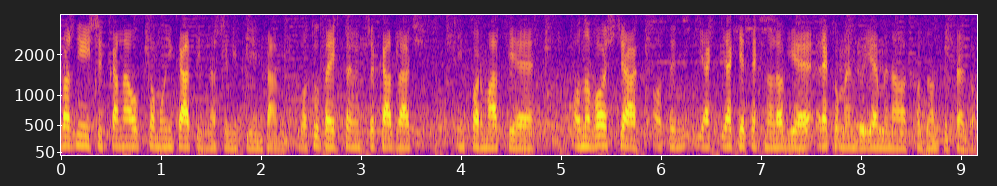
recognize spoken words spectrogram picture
ważniejszych kanałów komunikacji z naszymi klientami, bo tutaj chcemy przekazać informacje o nowościach, o tym, jak, jakie technologie rekomendujemy na nadchodzący sezon.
